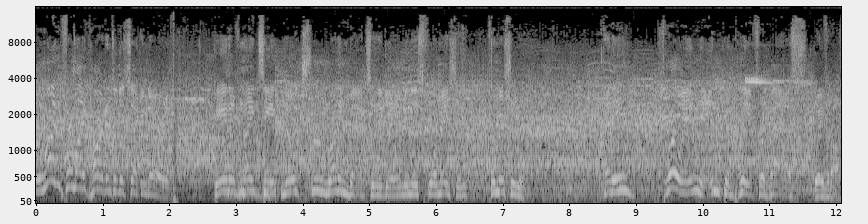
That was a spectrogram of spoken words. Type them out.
to run for Mike Hart into the secondary. Gain of 19, no true running backs in the game in this formation for Michigan. Henne throwing, incomplete for Bass. Wave it off.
